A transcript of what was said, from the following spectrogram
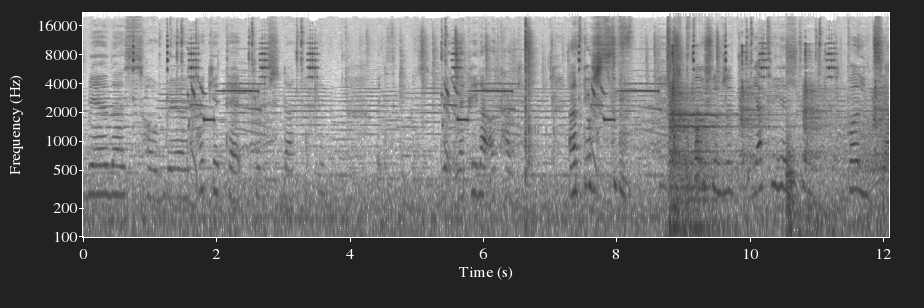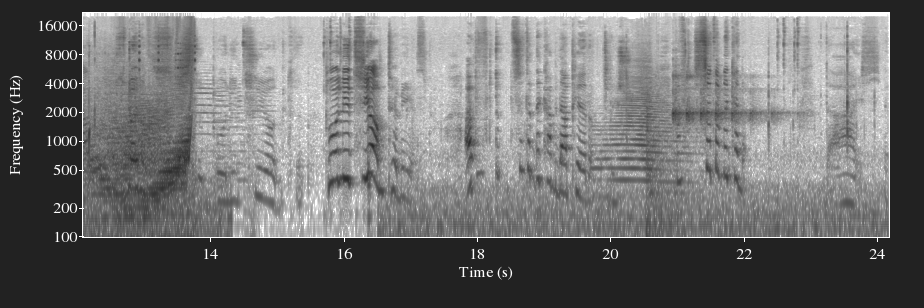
Zmienię sobie takie te, na takie. Le- Lepiej na ataki. A to już pomyślę, że ja tu jestem policjantem. Policjantem. Policjantem jestem. A co tam na kanapie robisz? Co tam na kanapie? Daj, sobie.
